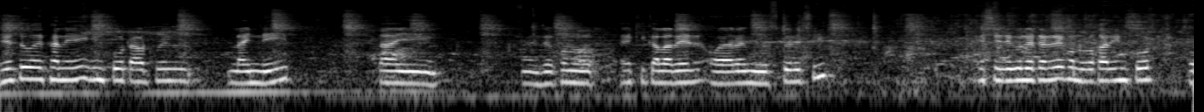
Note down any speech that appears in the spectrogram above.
যেহেতু এখানে ইনপুট আউটপুট লাইন নেই, তাই যে কোনো একই কালারের ওয়্যার আমি ইউজ করেছি। এসি রেগুলেটরে কোনো প্রকার ইনপুট ও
